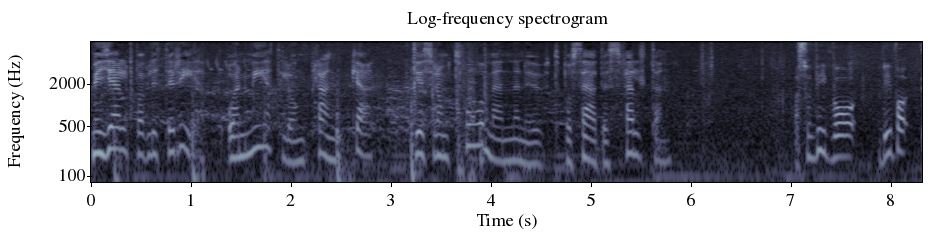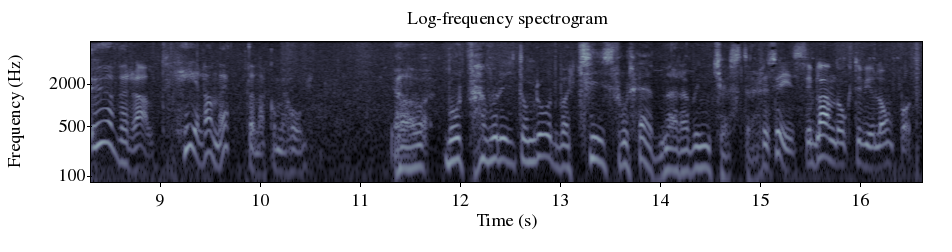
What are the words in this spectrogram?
Med hjälp av lite rep och en meter lång planka ger sig de två männen ut på sädesfälten. Alltså vi var, vi var överallt hela nätterna, kommer jag ihåg. Ja, vårt favoritområde var Cheeseford Head nära Winchester. Precis, ibland åkte vi ju långt bort.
